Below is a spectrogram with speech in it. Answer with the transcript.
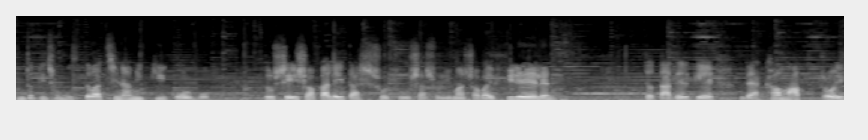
আমি তো কিছু বুঝতে পারছি না, আমি কি করব। তো সেই সকালেই তার শ্বশুর শাশুড়ি মা সবাই ফিরে এলেন। তো তাদেরকে দেখা মাত্রই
